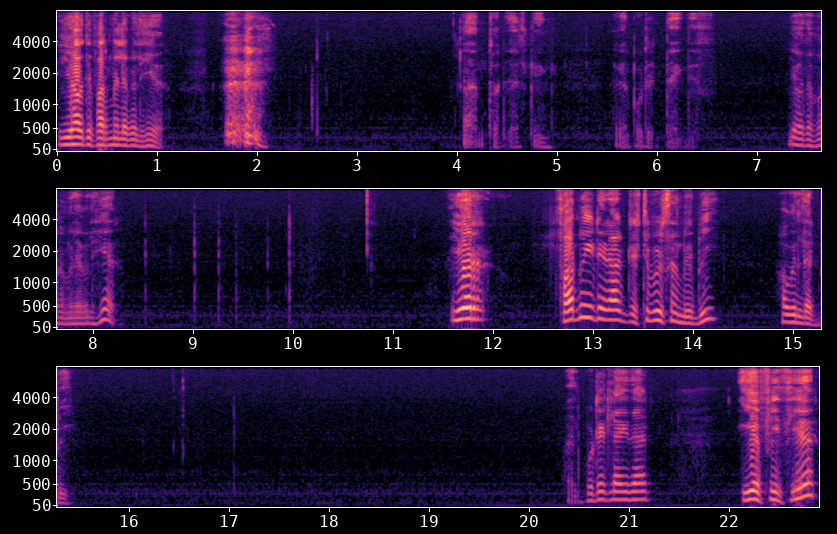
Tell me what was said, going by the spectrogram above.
You have the Fermi level here. I am sorry, that I can put it like this. You have the Fermi level here. Your Fermi Dirac distribution will be, how will that be? I will put it like that. E f is here,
